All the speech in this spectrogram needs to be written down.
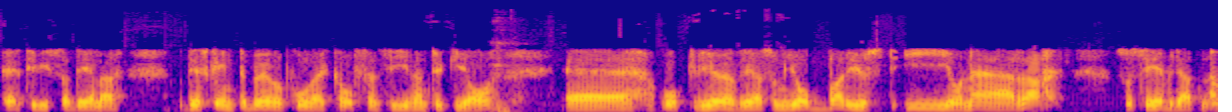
eh, till vissa delar. Det ska inte behöva påverka offensiven, tycker jag. Eh, och vi övriga som jobbar just i och nära så ser vi det att nej,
